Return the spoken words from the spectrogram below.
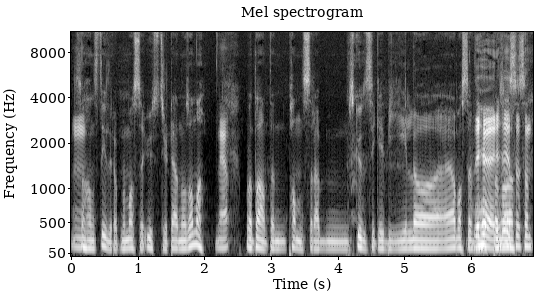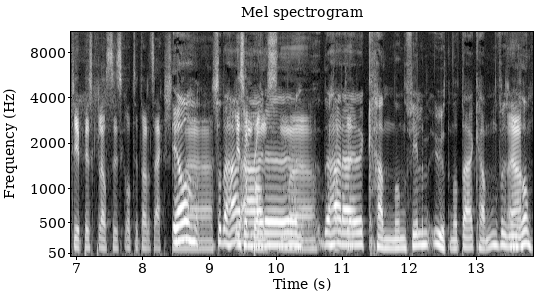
Mm. Så han stiller opp med masse utstyr til henne og sånn, da. Ja. Blant annet en pansra, mm, skuddsikker bil og ja, masse Det høres og- ut som sånn typisk klassisk 80-talls action. Ja, eh, så det her liksom er Bronsen, eh, Det her er canon-film uten at det er canon, for å si det Ja. sånn.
